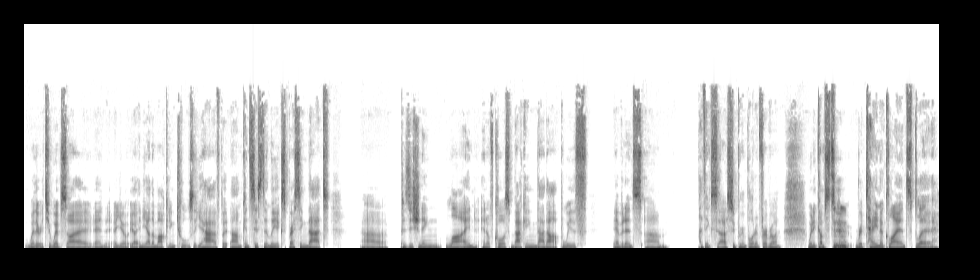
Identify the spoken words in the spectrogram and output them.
whether it's your website and uh, your, your- any other marketing tools that you have, but um, consistently expressing that uh, positioning line, and of course, backing that up with evidence. Um, I think is uh, super important for everyone. When it comes to Mhm. retainer clients, Blair,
